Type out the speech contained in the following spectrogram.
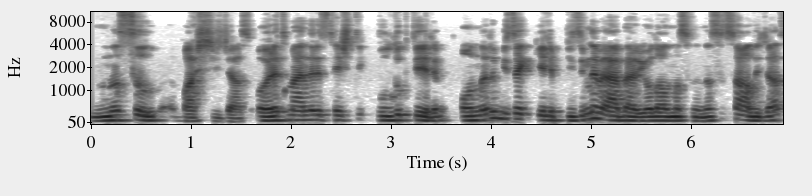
nasıl başlayacağız? Öğretmenleri seçtik, bulduk diyelim. Onları bize gelip bizimle beraber yol almasını nasıl sağlayacağız?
